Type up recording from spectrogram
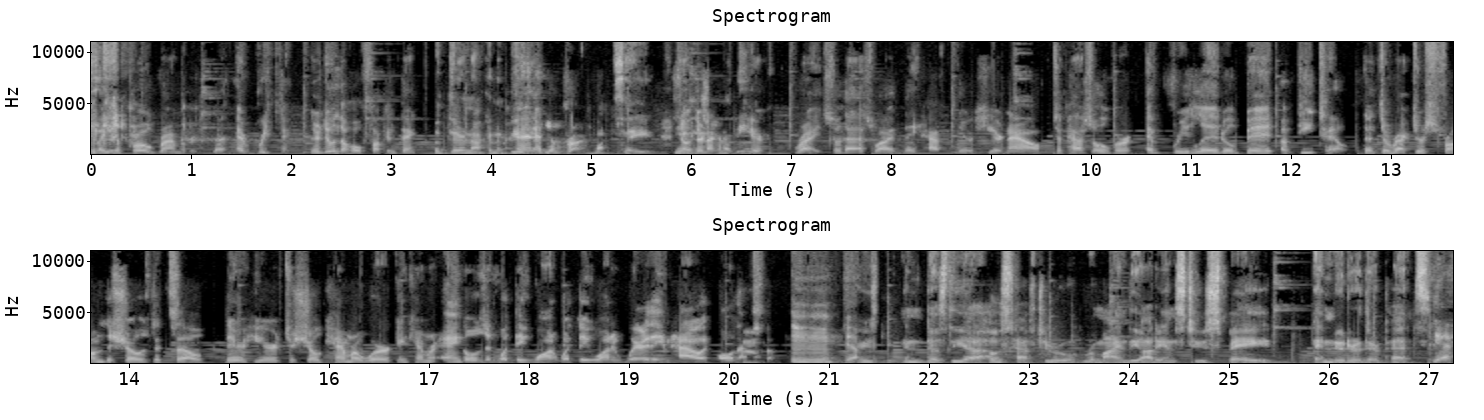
like the programmers, the everything. They're doing the whole fucking thing. But they're not going to be And, there and the pro- once they. no, they're not going to be here. Right. So that's why they have they're here now to pass over every little bit of detail. The directors from the shows itself, they're here to show camera work and camera angles and what they want, what they want, and where they and how and all that Wow. stuff. Mhm. Yeah. And does the uh, host have to remind the audience to spay and neuter their pets? Yes.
